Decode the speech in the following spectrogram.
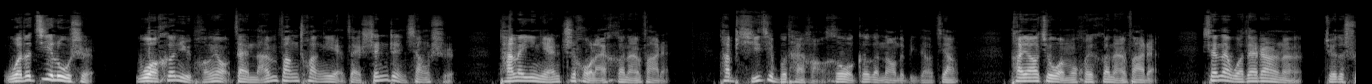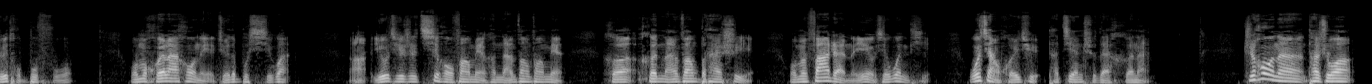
我的记录是，我和女朋友在南方创业，在深圳相识，谈了一年之后来河南发展。他脾气不太好，和我哥哥闹得比较僵，他要求我们回河南发展。现在我在这儿呢，觉得水土不服。我们回来后呢，也觉得不习惯，啊，尤其是气候方面和南方方面和和南方不太适应。我们发展呢也有些问题，我想回去，他坚持在河南。之后呢，他说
